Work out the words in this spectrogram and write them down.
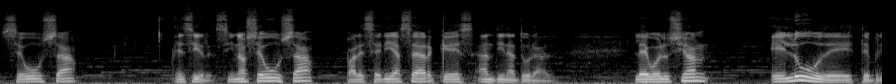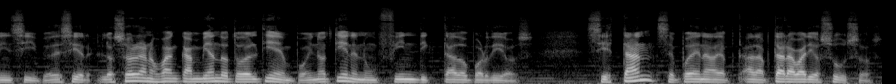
se usa, es decir, si no se usa, parecería ser que es antinatural. La evolución elude este principio, es decir, los órganos van cambiando todo el tiempo y no tienen un fin dictado por Dios. Si están, se pueden adaptar a varios usos.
